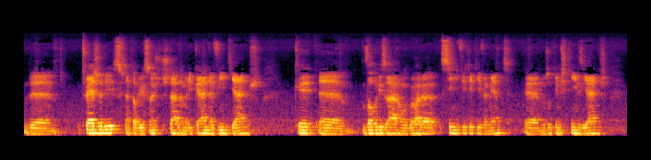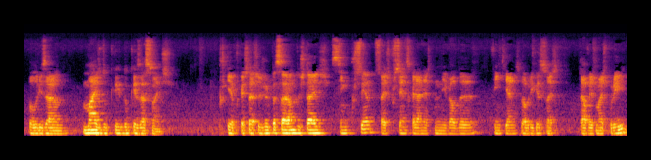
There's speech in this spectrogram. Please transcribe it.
de treasuries, portanto, obrigações do Estado americano a 20 anos, que uh, valorizaram agora significativamente, uh, nos últimos 15 anos, valorizaram mais do que, do que as ações. Porquê? Porque as taxas de juros passaram dos tais 5%, 6%, se calhar neste nível de 20 anos de obrigações talvez mais por aí,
